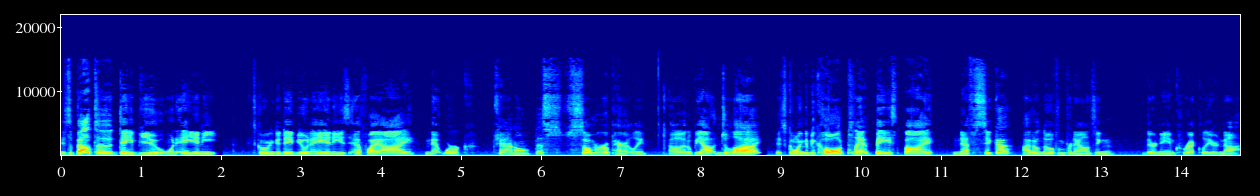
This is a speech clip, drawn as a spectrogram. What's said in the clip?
is about to debut on A&E. It's going to debut on A&E's FYI network channel this summer, apparently. Uh, it'll be out in July. It's going to be called Plant Based by Nafsika. I don't know if I'm pronouncing their name correctly or not.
